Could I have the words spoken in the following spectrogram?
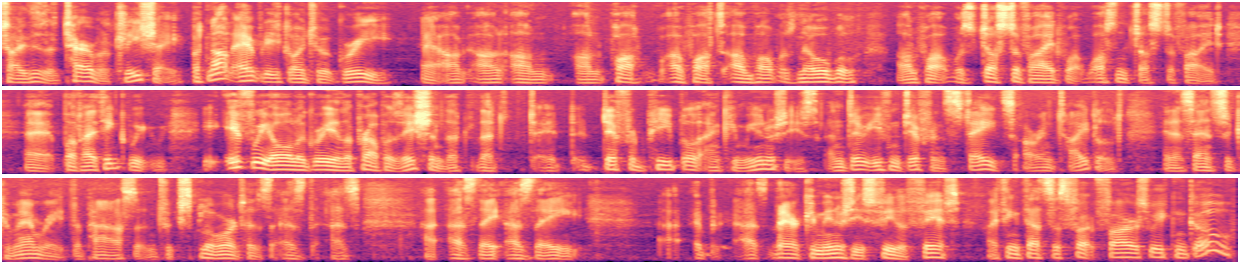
sorry, this is a terrible cliche, but not everybody's going to agree uh, on, on, on, what, on, what, on what was noble, on what was justified, what wasn't justified. Uh, but I think we, if we all agree on the proposition that, that uh, different people and communities and even different states are entitled, in a sense, to commemorate the past and to explore it as, as, as, as they, as they uh, as their communities feel fit, I think that's as far, far as we can go.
